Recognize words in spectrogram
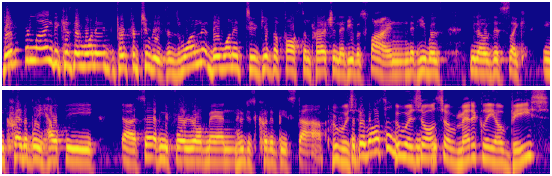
They were lying because they wanted for, for two reasons. One, they wanted to give the false impression that he was fine, that he was, you know, this like incredibly healthy uh, seventy-four year old man who just couldn't be stopped. Who was But they were also who was also medically obese?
